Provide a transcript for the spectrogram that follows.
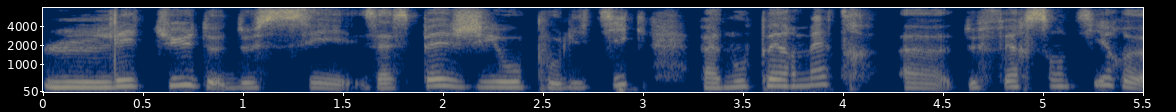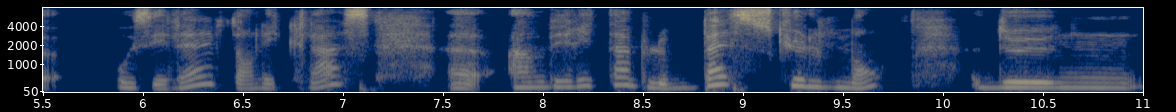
L'étude de ces aspects géopolitiques va nous permettre de faire sentir aux élèves dans les classes un véritable basculement du,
